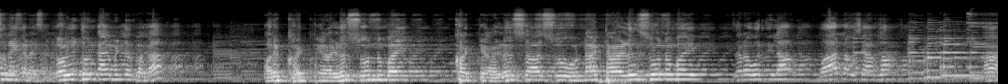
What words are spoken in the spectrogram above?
असं नाही करायचं. गवळण देऊन काय म्हणतात बघा? अरे खट्याळ सोनबाई खट्याळ सासू नाठाळ सोनबाई. जरा वरती लाव. वा लाव चारला हा.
